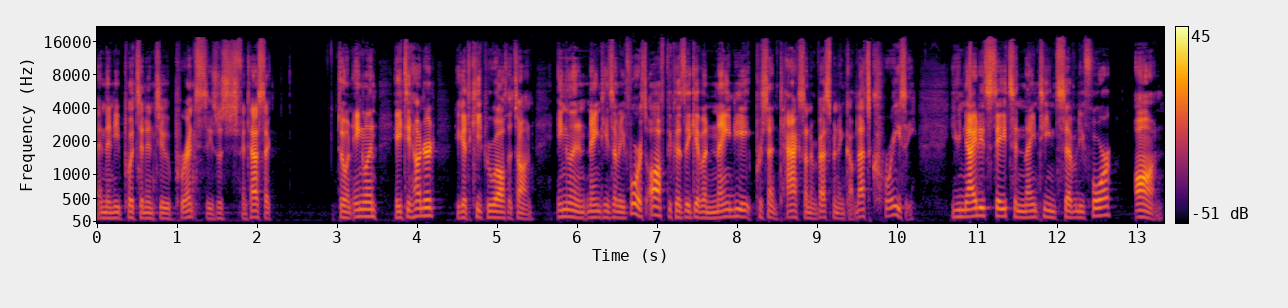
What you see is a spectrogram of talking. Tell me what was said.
And then he puts it into parentheses, which is fantastic. So in England, 1800, you get to keep your wealth, it's on. England in 1974, it's off because they give a 98% tax on investment income. That's crazy. United States in 1974, on.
